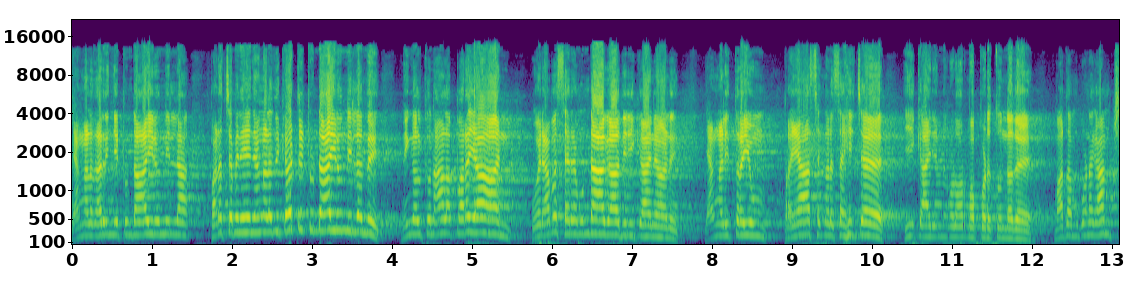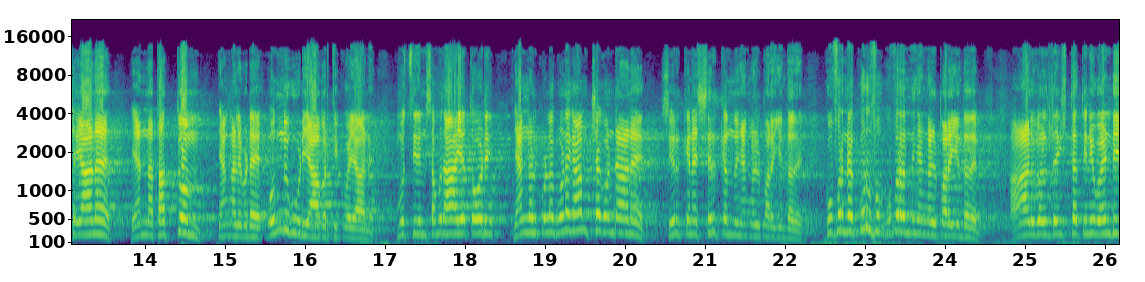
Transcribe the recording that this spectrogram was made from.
ഞങ്ങളത് അറിഞ്ഞിട്ടുണ്ടായിരുന്നില്ല പടച്ചവനെ ഞങ്ങളത് കേട്ടിട്ടുണ്ടായിരുന്നില്ലെന്ന് നിങ്ങൾക്ക് നാളെ പറയാൻ ഒരവസരം ഉണ്ടാകാതിരിക്കാനാണ് ഞങ്ങൾ ഇത്രയും പ്രയാസങ്ങൾ സഹിച്ച് ഈ കാര്യം നിങ്ങൾ ഓർമ്മപ്പെടുത്തുന്നത്. മതം ഗുണകാംക്ഷയാണ് എന്ന തത്വം ഞങ്ങളിവിടെ ഒന്നുകൂടി ആവർത്തിക്കുകയാണ്. മുസ്ലിം സമുദായത്തോട് ഞങ്ങൾക്കുള്ള ഗുണകാംക്ഷ കൊണ്ടാണ് ഷിർക്കിനെ ഷിർക്കെന്ന് ഞങ്ങൾ പറയുന്നത്. കുഫറിനെ കുർഫ് കുഫറെന്ന് ഞങ്ങൾ പറയുന്നത്. ആളുകളുടെ ഇഷ്ടത്തിന് വേണ്ടി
